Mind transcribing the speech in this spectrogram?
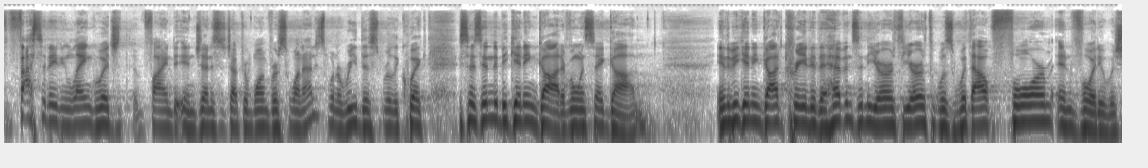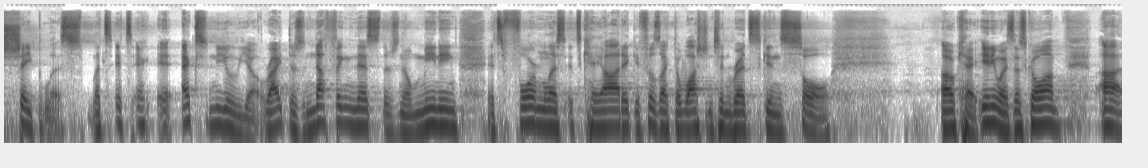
fascinating language. Find in Genesis chapter one, verse one. I just want to read this really quick. It says, "In the beginning, God." Everyone say God. In the beginning, God created the heavens and the earth. The earth was without form and void. It was shapeless. It's ex nihilo, right? There's nothingness. There's no meaning. It's formless. It's chaotic. It feels like the Washington Redskins' soul. Okay, anyways, let's go on. Uh,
